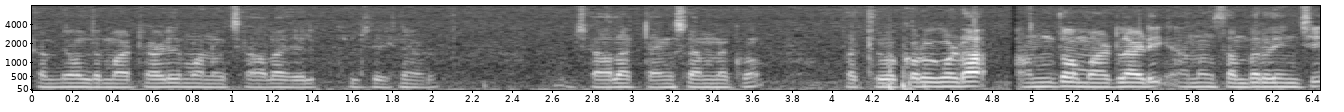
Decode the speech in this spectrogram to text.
కంపెనీ వాళ్ళతో మాట్లాడి మనకు చాలా హెల్ప్ఫుల్ చేసినాడు. చాలా థ్యాంక్స్ అన్నకు. ప్రతి ఒక్కరు కూడా అన్నతో మాట్లాడి అన్నం సంప్రదించి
